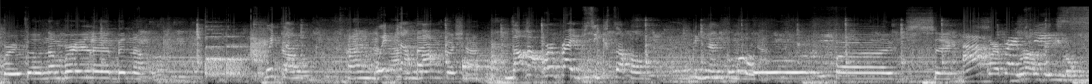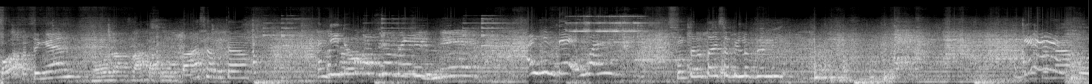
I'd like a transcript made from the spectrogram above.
number ko? Number 11 ako. Wait lang. Wait lang, Antayin baka, ko siya. baka 4, 5, 6 ako. Tignan ko muna. 4, 5, 6. Ah, 4, Grabe 5, 6. yung lungkot. Patingin. Walang kahatutan. Asan ka? Andito ako sa may... Ay, hindi. One. Punta na tayo sa bilog dali. Dito na ako.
